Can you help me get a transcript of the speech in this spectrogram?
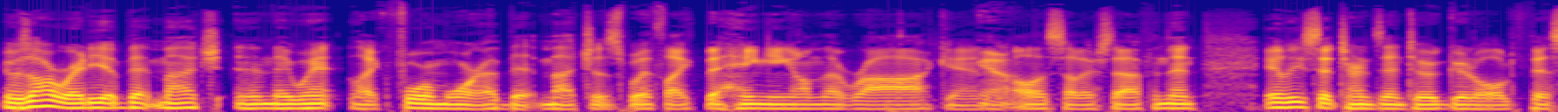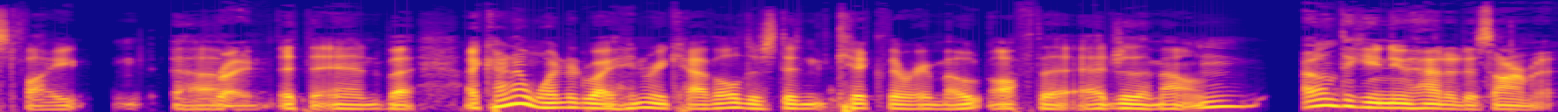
it was already a bit much, and then they went like four more a bit muches with like the hanging on the rock and Yeah. all this other stuff, and then at least it turns into a good old fist fight um, Right. at the end. But I kind of wondered why Henry Cavill just didn't kick the remote off the edge of the mountain. I don't think he knew how to disarm it.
